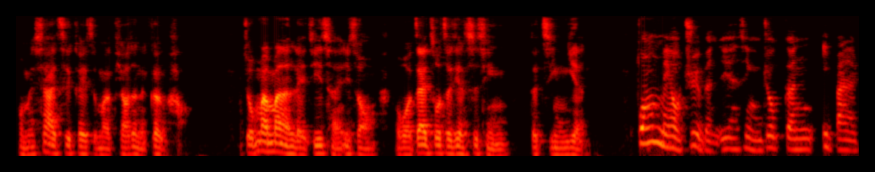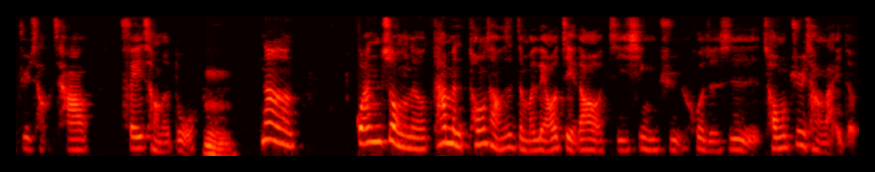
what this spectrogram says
我们下一次可以怎么调整的更好？就慢慢的累积成一种我在做这件事情的经验。光没有剧本这件事情，就跟一般的剧场差非常的多。嗯，那观众呢？他们通常是怎么了解到即兴剧，或者是从剧场来的？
